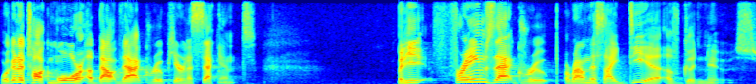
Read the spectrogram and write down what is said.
We're going to talk more about that group here in a second. But he frames that group around this idea of good news.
